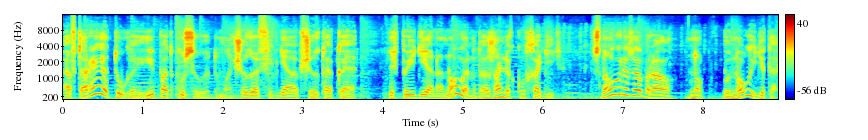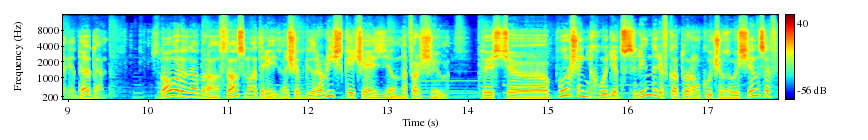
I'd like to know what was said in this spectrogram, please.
а вторая туго и подкусывает. Думаю, что за фигня вообще такая? То есть, по идее, она новая, она должна легко ходить. Снова разобрал, ну, новые детали, да, там. Снова разобрал, стал смотреть. Значит, гидравлическая часть сделана паршиво. То есть э, поршень ходит в цилиндре, в котором куча заусенцев,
